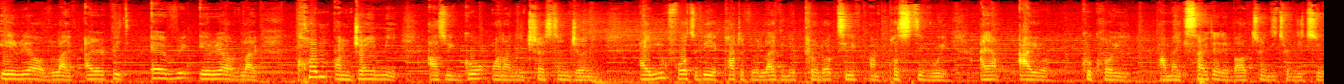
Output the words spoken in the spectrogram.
area of life. I repeat, every area of life. Come and join me as we go on an interesting journey. I look forward to be a part of your life in a productive and positive way. I am Ayo Kokoyi. I'm excited about 2022.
